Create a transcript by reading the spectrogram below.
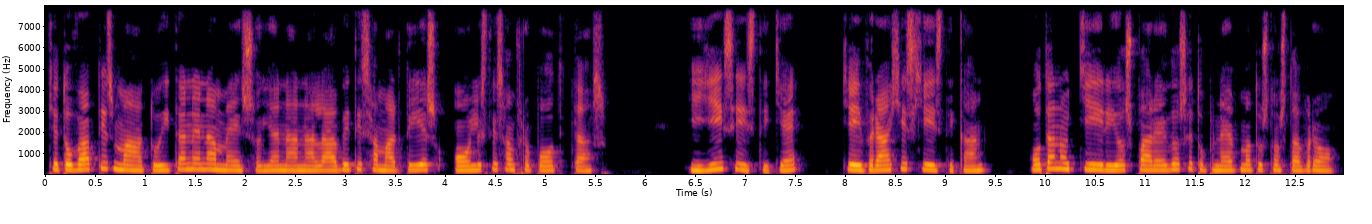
και το βάπτισμά του ήταν ένα μέσο για να αναλάβει τις αμαρτίες όλης της ανθρωπότητας. Η γη σύστηκε και οι βράχοι σχίστηκαν όταν ο Κύριος παρέδωσε το πνεύμα του στον Σταυρό.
